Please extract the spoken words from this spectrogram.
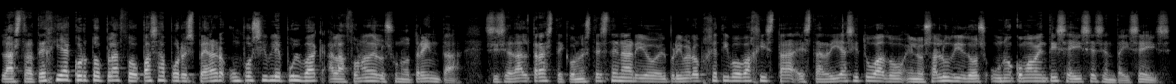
La estrategia a corto plazo pasa por esperar un posible pullback a la zona de los 1.30. Si se da el traste con este escenario, el primer objetivo bajista estaría situado en los aludidos 1,2666.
